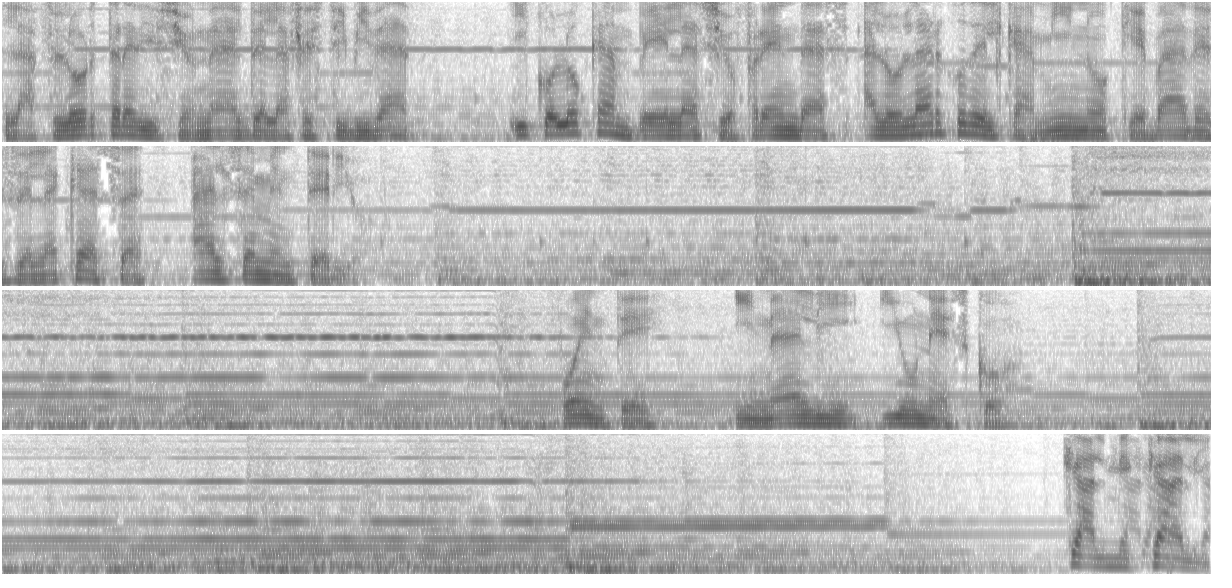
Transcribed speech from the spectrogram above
la flor tradicional de la festividad, y colocan velas y ofrendas a lo largo del camino que va desde la casa al cementerio. Fuente, Inali y UNESCO. Calme Cali.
